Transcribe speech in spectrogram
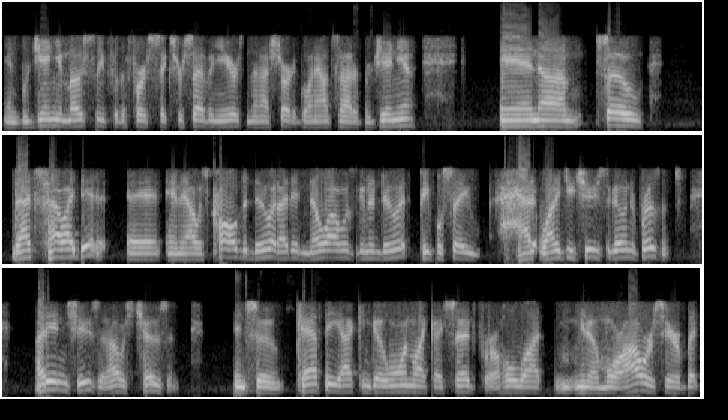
in Virginia mostly for the first six or seven years, and then I started going outside of Virginia, and um, so that's how I did it. And, and I was called to do it. I didn't know I was going to do it. People say, How, "Why did you choose to go into prisons?" I didn't choose it. I was chosen. And so, Kathy, I can go on, like I said, for a whole lot, you know, more hours here. But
